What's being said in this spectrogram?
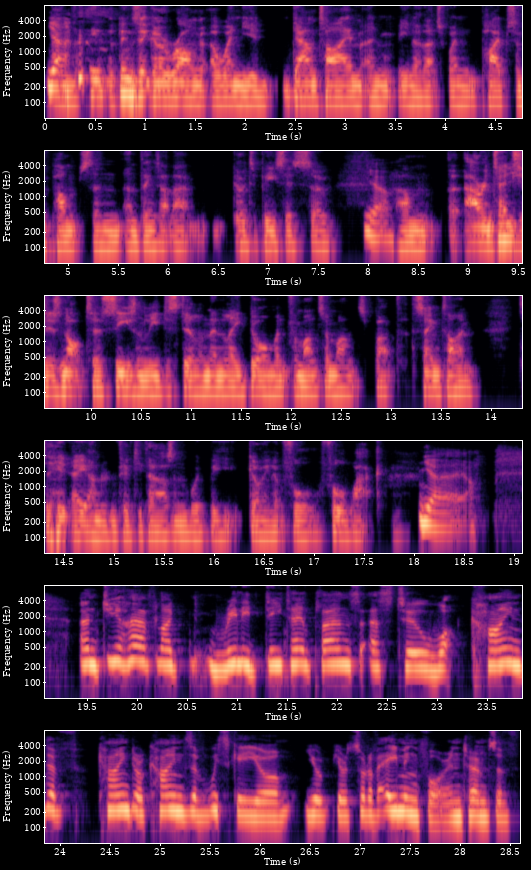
Yeah. The, the, things that go wrong are when you downtime and, you know, that's when pipes and pumps and, and things like that go to pieces. So, yeah. Um, our intention is not to seasonally distill and then lay dormant for months and months, but at the same time, to hit 850,000 would be going at full, full whack. Yeah. Yeah. And do you have like really detailed plans as to what kind of kind or kinds of whiskey you're you're you're sort of aiming for in terms of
